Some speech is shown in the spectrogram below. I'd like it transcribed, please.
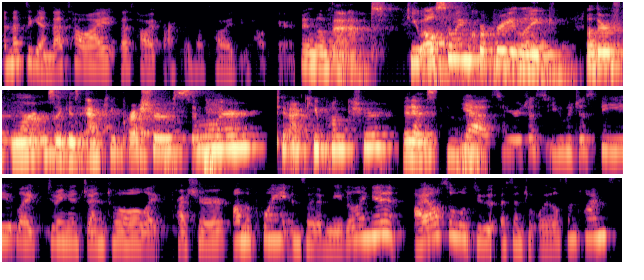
and that's again that's how i that's how i practice that's how i view healthcare. I love that. Do you also incorporate like other forms like is acupressure similar to acupuncture it yeah. is. yeah so you're just you would just be like doing a gentle like pressure on the point instead of needling it i also will do essential oil sometimes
